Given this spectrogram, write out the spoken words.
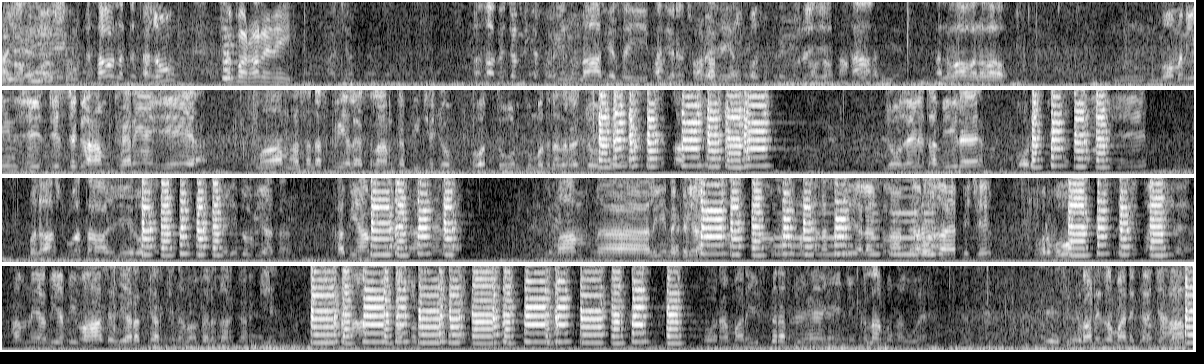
اللهم صل مومنین جس جگہ ہم ٹھہرے ہیں یہ امام حسن اسکری علیہ السلام کا پیچھے جو بہت دور گمد نظر ہے جو جو زیر تعمیر ہے اور یہ بلاسٹ ہوا تھا یہ شہید ہو گیا تھا ابھی ہم ٹھہرے ہیں امام علی نقی علیہ السلام کا روزہ ہے پیچھے، اور وہ ہم نے ابھی ابھی وہاں سے زیارت کر کے نوافل ادا کر کے اور ہمارے اس طرف جو ہے، یہ جو کلا بنا ہوا ہے پرانے زمانے کا جہاں کو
